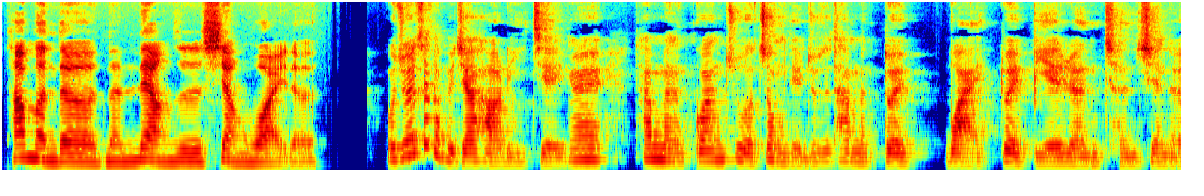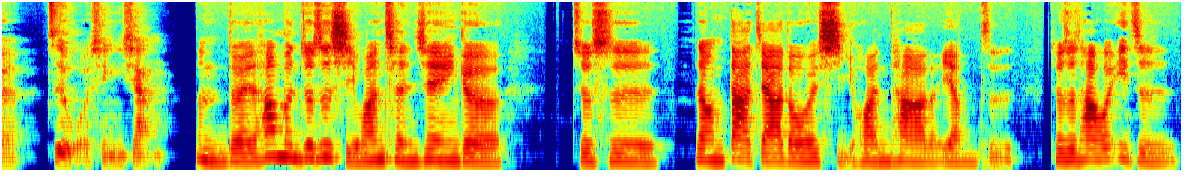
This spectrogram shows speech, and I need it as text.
他们的能量是向外的。我觉得这个比较好理解，因为他们关注的重点就是他们对外对别人呈现的自我形象。嗯，对他们就是喜欢呈现一个，就是让大家都会喜欢他的样子，就是他会一直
